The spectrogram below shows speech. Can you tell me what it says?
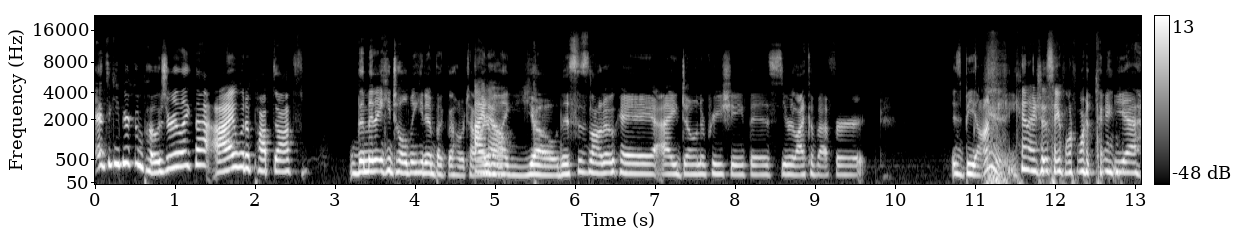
And to keep your composure like that, I would have popped off the minute he told me he didn't book the hotel. I been know. like, yo, this is not okay. I don't appreciate this. Your lack of effort is beyond me. Can I just say one more thing? yeah.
